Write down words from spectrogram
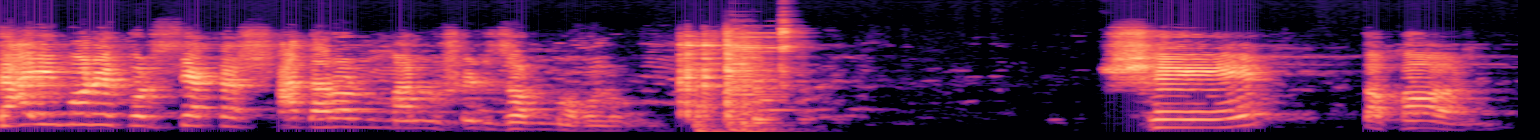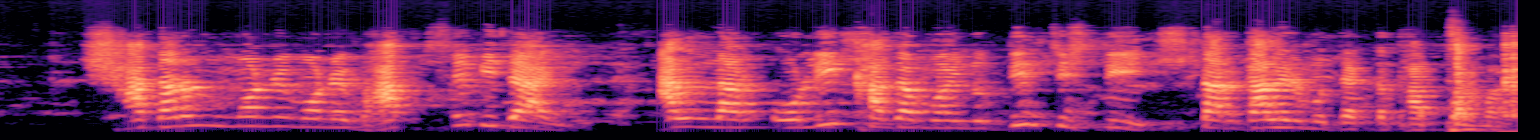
দায়ী মনে করছে একটা সাধারণ মানুষের জন্ম হলো। সে তখন সাধারণ মনে মনে ভাবছে বিদায়, আল্লাহর অলি খাজা মঈনুদ্দিন চিস্তি তার গালের মধ্যে একটা থাপ্পড় মারে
